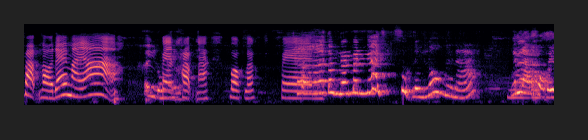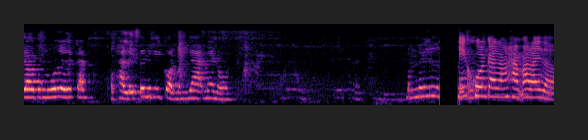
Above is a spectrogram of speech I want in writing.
คลับหน่อยได้ไหมอะเฮ้ยตรงแฟไหนนคลับนะ บอกรักแฟเธน อตรงนั้นมันง่ายที่สุดในโลกเลยนะ งั้นเราขอไปรอตรงนู้นเลยแล้วกัน ขอผ่านเลเซอร์นี่ไปก่อนมันยากแน่นอน มันไม่ลื่น นี่คุณกำลังทำอะไรเหรอ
